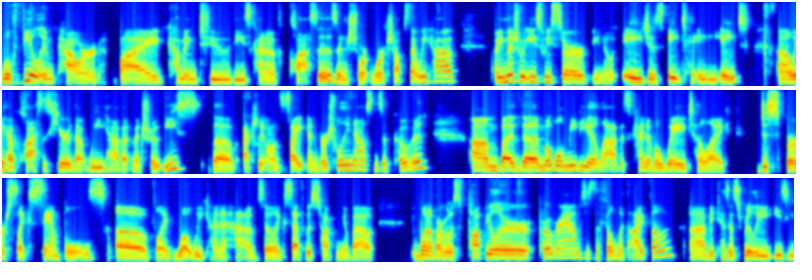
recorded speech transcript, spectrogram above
will feel empowered by coming to these kind of classes and short workshops that we have. I mean, Metro East, we serve, you know, ages 8 to 88. Uh, we have classes here that we have at Metro East, the actually on site and virtually now since of COVID. Um, but the mobile media lab is kind of a way to like disperse like samples of like what we kind of have. So like Seth was talking about, one of our most popular programs is the film with iPhone uh, because it's really easy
